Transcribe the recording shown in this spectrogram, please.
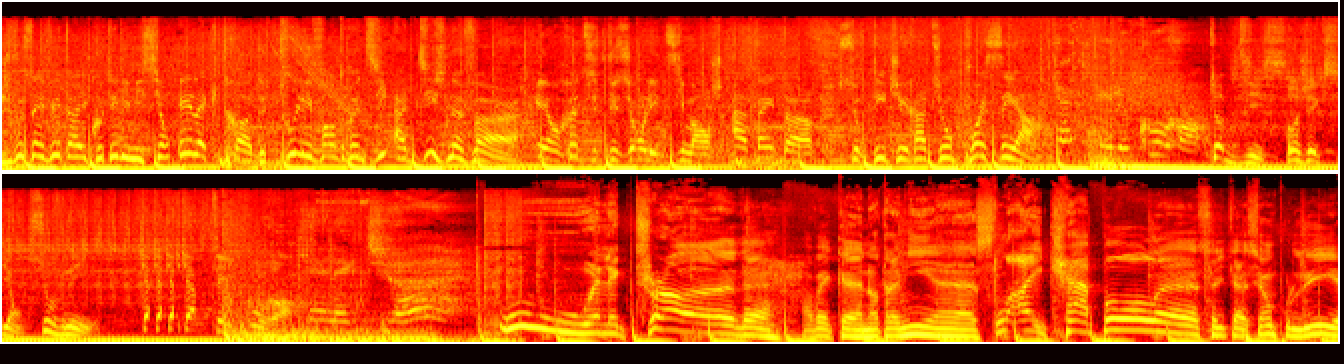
Je vous invite à écouter l'émission Electrode tous les vendredis à 19h et en rediffusion les dimanches à 20h sur djradio.ca. Captez le courant. Top 10, projection, souvenir. Captez le courant. Ouh, Electrode avec euh, notre ami euh, Sly Chapel. Euh, salutations pour lui.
